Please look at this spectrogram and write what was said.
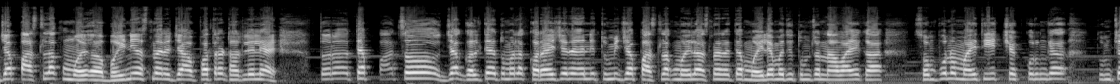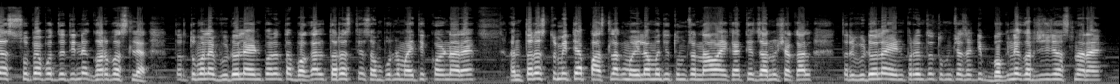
ज्या पाच लाख म बहिणी असणाऱ्या ज्या अपात्र ठरलेल्या आहे तर त्या पाच ज्या गलत्या तुम्हाला करायच्या नाही आणि तुम्ही ज्या पाच लाख महिला असणार आहे त्या महिलेमध्ये तुमचं नाव आहे का? संपूर्ण माहिती ही चेक करून घ्या. तुमच्या सोप्या पद्धतीने घर बसल्या. तर तुम्हाला व्हिडिओला एंडपर्यंत बघाल तरच ते संपूर्ण माहिती कळणार आहे. आणि तरच तुम्ही त्या पाच लाख महिलामध्ये तुमचं नाव आहे का ते जाणू शकाल. तर व्हिडिओला एंडपर्यंत तुमच्यासाठी बघणे गरजेचे असणार आहे.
